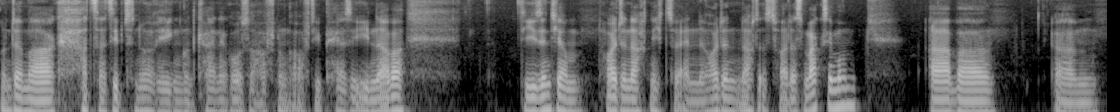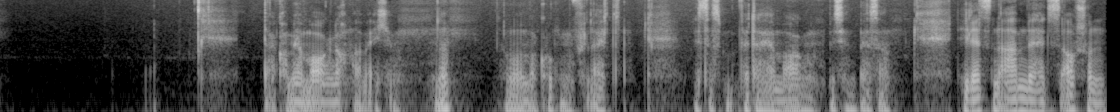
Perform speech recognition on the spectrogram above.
Und der Mark hat seit 17 Uhr Regen und keine große Hoffnung auf die Perseiden. Aber die sind ja heute Nacht nicht zu Ende. Heute Nacht ist zwar das Maximum, aber ähm, da kommen ja morgen noch mal welche. Ne? Wir mal gucken. Vielleicht ist das Wetter ja morgen ein bisschen besser. Die letzten Abende hätte es auch schon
